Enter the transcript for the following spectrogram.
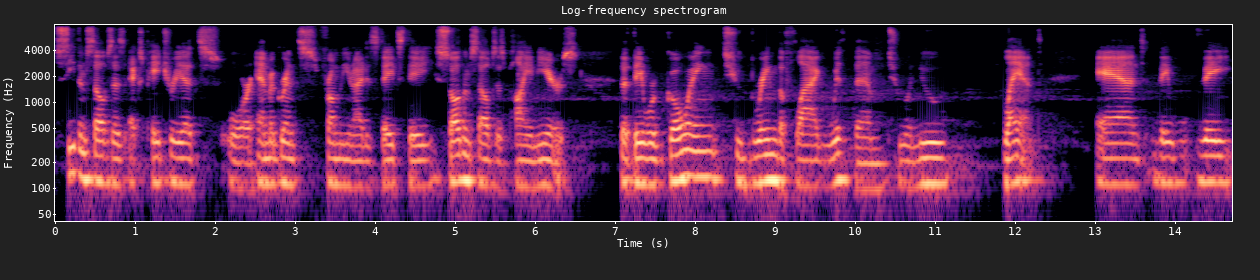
see themselves as expatriates or emigrants from the United States. They saw themselves as pioneers, that they were going to bring the flag with them to a new land and they they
